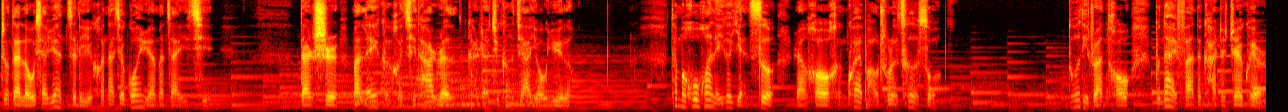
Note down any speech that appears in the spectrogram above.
正在楼下院子里和那些官员们在一起。但是马雷克和其他人看上去更加犹豫了。他们互换了一个眼色，然后很快跑出了厕所。多迪转头，不耐烦地看着杰奎尔。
